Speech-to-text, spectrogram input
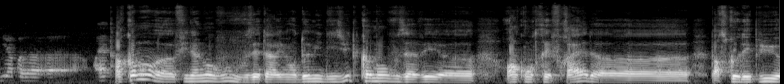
dire. Euh, Alors, comment euh, finalement vous, vous êtes arrivé en 2018, comment vous avez euh, rencontré Fred Parce qu'au début,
